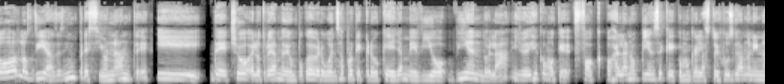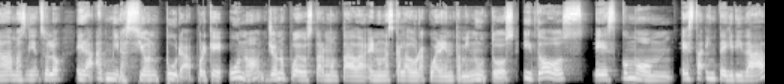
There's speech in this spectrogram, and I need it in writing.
todos los días, es impresionante. Y de hecho, el otro día me dio un poco de vergüenza porque creo que ella me vio viéndola y yo dije como que, fuck, ojalá no piense que como que la estoy juzgando ni nada, más bien solo era admiración pura, porque uno, yo no puedo estar montada en una escaladora 40 minutos y dos, es como mm, esta integridad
